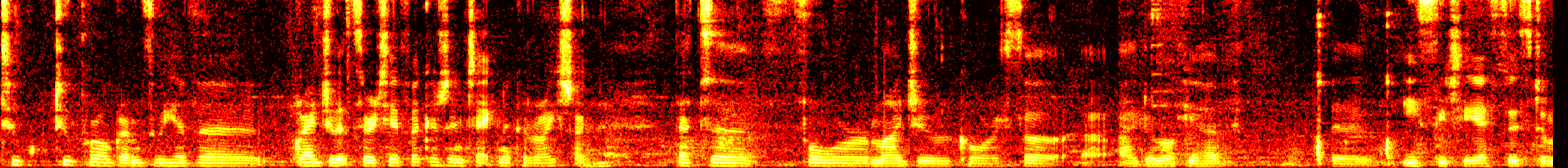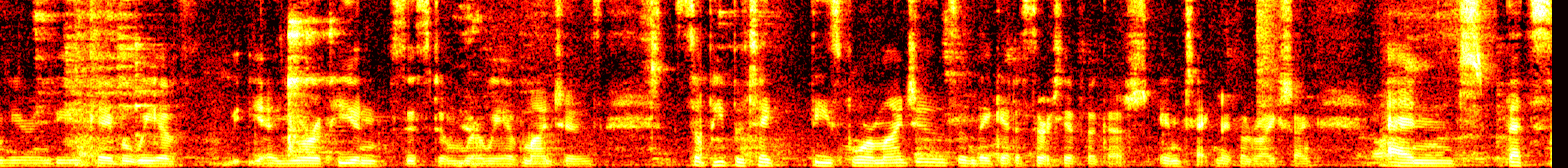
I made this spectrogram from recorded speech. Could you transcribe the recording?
two two programs. We have a graduate certificate in technical writing. That's a four module course. So uh, I don't know if you have the ECTS system here in the UK, but we have a European system where we have modules. So people take these four modules and they get a certificate in technical writing, and that's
